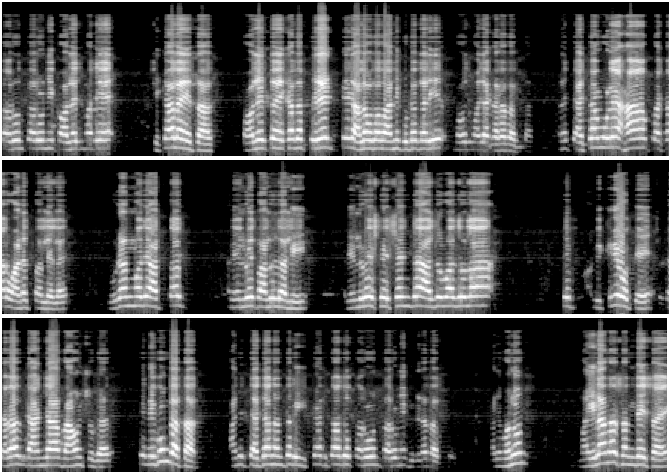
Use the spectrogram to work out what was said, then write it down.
तरुण तरुणी कॉलेजमध्ये शिकायला येतात. कॉलेजचा एखादा पिरियड ते घालवतात आणि कुठेतरी मौज मजा करत असतात. आणि त्याच्यामुळे हा प्रकार वाढत चाललेला आहे. पुरांमध्ये आत्ताच रेल्वे चालू झाली. रेल्वे स्टेशनच्या आजूबाजूला ते विक्री होते. चरस गांजा ब्राऊन शुगर ते निघून जातात. आणि त्याच्यानंतर इकडचा जो तरुण तरुणी बिघडत असतो. आणि म्हणून महिलांना संदेश आहे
